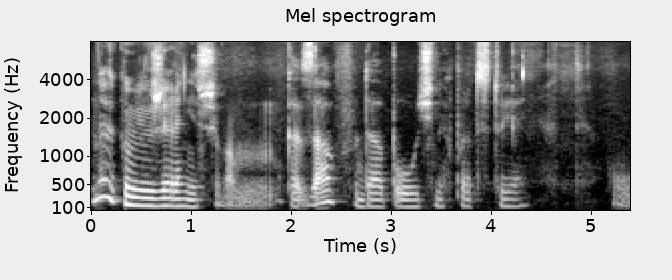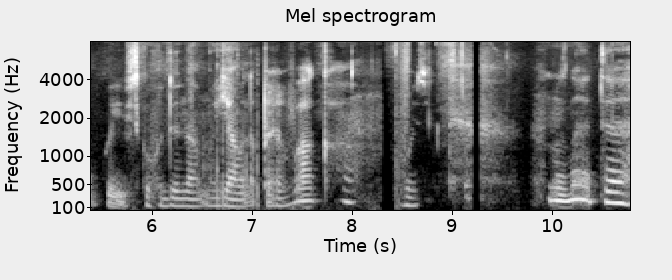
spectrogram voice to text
Ну, як я вже раніше вам казав, да, по очних протистоянь у київського Динамо явна перевага. Ось. Ну, знаєте,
